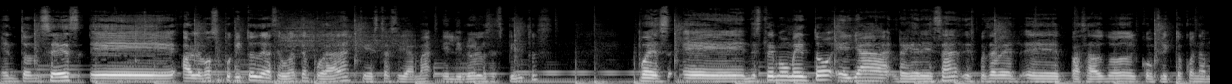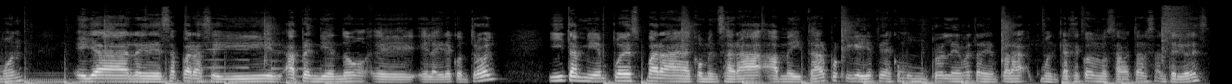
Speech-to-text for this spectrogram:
Entonces, eh, hablemos un poquito de la segunda temporada, que esta se llama El libro de los espíritus pues eh, en este momento ella regresa después de haber pasado todo el conflicto con Amon. Ella regresa para seguir aprendiendo el aire control y también pues para comenzar a, meditar porque ella tenía como un problema también para comunicarse con los avatars anteriores.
